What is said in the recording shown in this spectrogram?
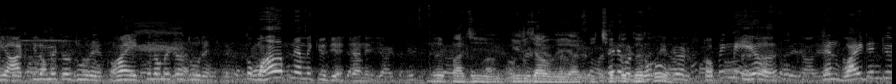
ये आठ किलोमीटर दूर है। वहाँ एक किलोमीटर दूर है। तो वहाँ आपने हमें क्यों दिया जाने दिया? गिर जाओगे यार पीछे तो देखो। If you are stopping me here then why didn't you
